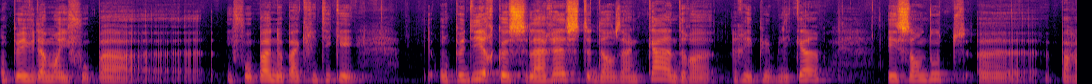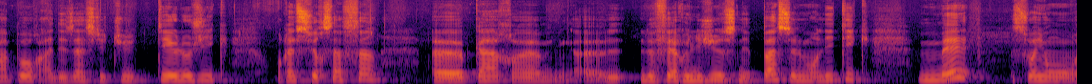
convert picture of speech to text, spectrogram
on peut évidemment, il ne faut, pas, faut pas ne pas critiquer on peut dire que cela reste dans un cadre républicain et sans doute euh, par rapport à des instituts théologiques, on reste sur sa fin, euh, car euh, le fait religieux, ce n'est pas seulement l'éthique, mais soyons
